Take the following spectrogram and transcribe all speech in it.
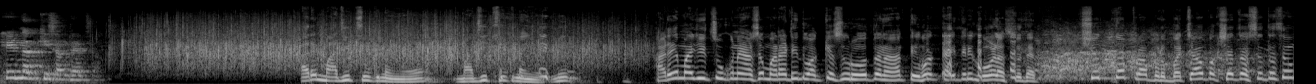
हे नक्की समजायचं. अरे माझी चूक नाही आहे माझी चूक नाही आहे मी अरे माझी चूक नाही. असं मराठीत वाक्य सुरू होतं ना तेव्हा काहीतरी गोळ असतो त्यात शुद्ध प्रॉपर बचाव पक्षाचं असतं तसं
